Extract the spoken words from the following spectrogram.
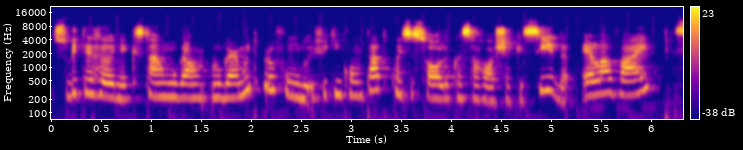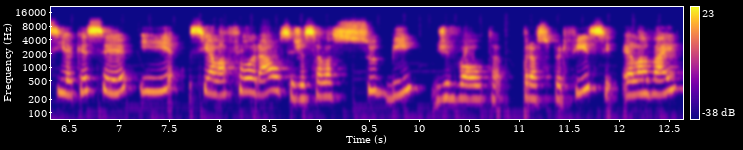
subterrânea que está em um lugar, um lugar muito profundo e fica em contato com esse solo e com essa rocha aquecida, ela vai se aquecer e se ela florar, ou seja, se ela subir de volta para a superfície, ela vai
